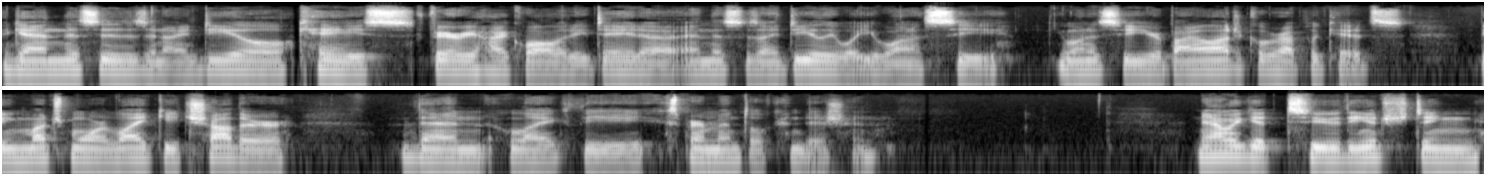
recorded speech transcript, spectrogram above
Again, this is an ideal case, very high quality data, and this is ideally what you want to see. You want to see your biological replicates being much more like each other than like the experimental condition. Now we get to the interesting,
